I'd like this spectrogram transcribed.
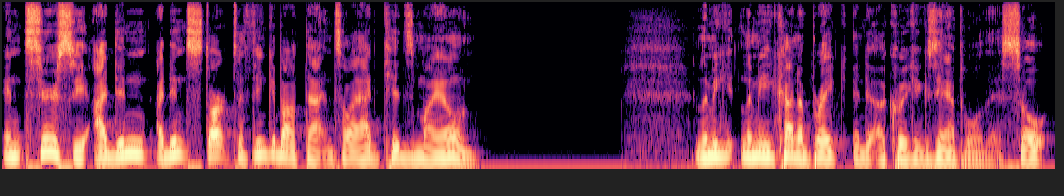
And seriously, I didn't I didn't start to think about that until I had kids of my own. Let me let me kind of break into a quick example of this. So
